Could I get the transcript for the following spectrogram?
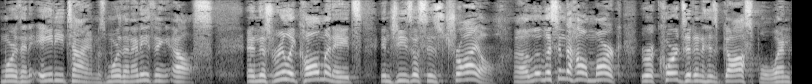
more than 80 times, more than anything else. And this really culminates in Jesus' trial. Uh, listen to how Mark records it in his gospel. When,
